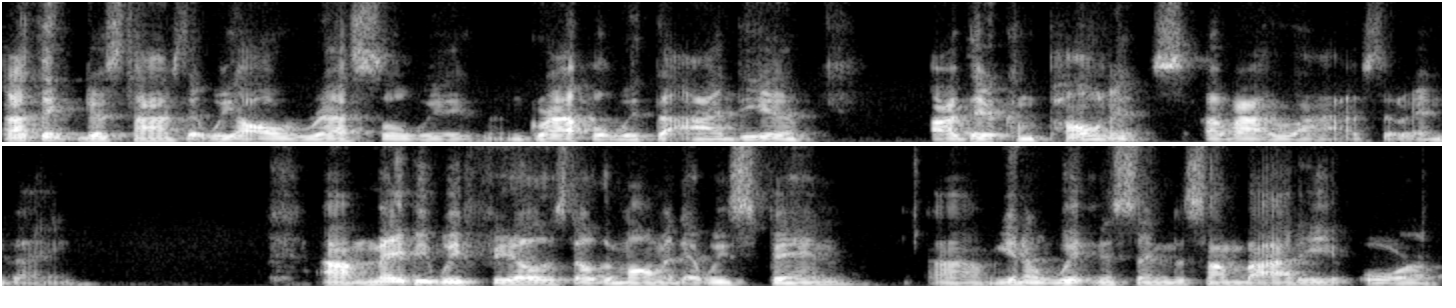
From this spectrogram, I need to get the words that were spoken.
And I think there's times that we all wrestle with and grapple with the idea are there components of our lives that are in vain? Um, maybe we feel as though the moment that we spend, um, you know, witnessing to somebody or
